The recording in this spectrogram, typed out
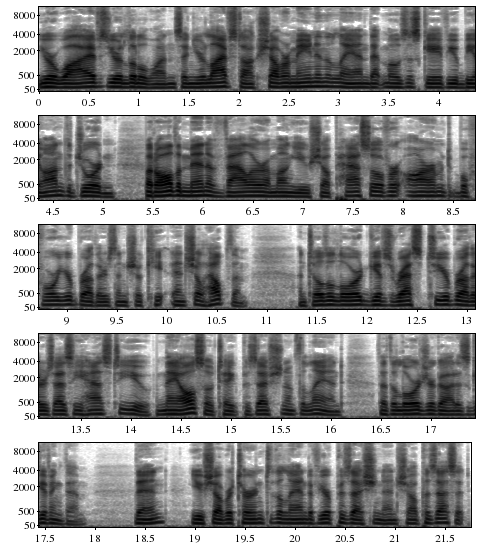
Your wives, your little ones, and your livestock shall remain in the land that Moses gave you beyond the Jordan, but all the men of valor among you shall pass over armed before your brothers and shall, keep, and shall help them, until the Lord gives rest to your brothers as he has to you, and they also take possession of the land that the Lord your God is giving them. Then you shall return to the land of your possession and shall possess it,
